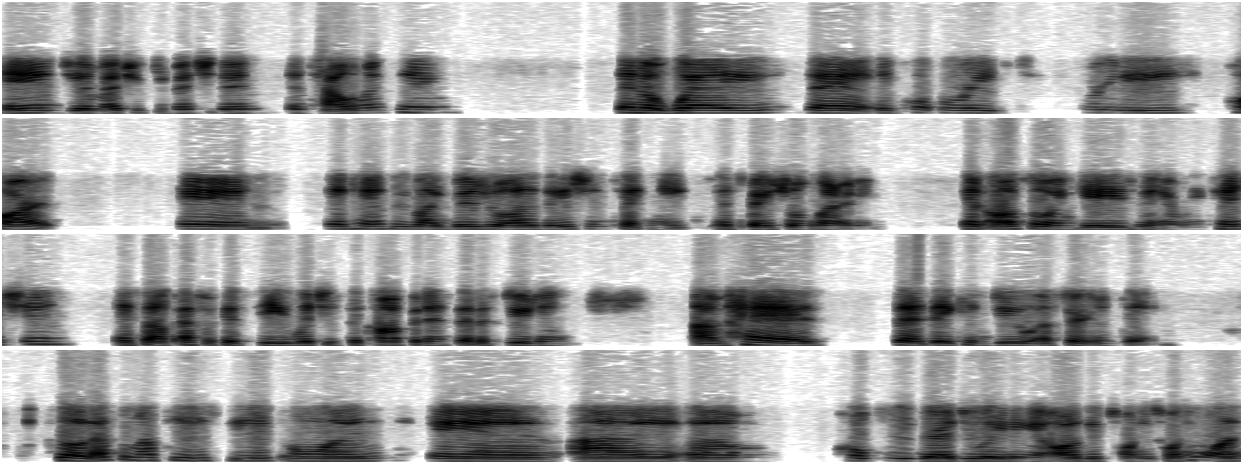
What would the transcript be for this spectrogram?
and geometric dimensioning and tolerancing in a way that incorporates 3D parts and enhances like visualization techniques and spatial learning, and also engagement and retention and self-efficacy, which is the confidence that a student um, has that they can do a certain thing. So that's what my PhD is on, and I am hopefully graduating in August 2021.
